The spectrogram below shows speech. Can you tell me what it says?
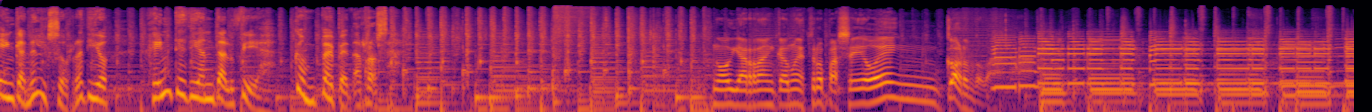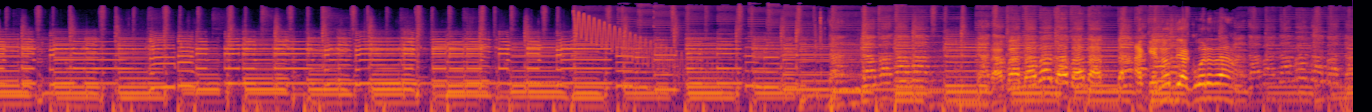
En Canal Sur Radio, Gente de Andalucía, con Pepe da Rosa. Hoy arranca nuestro paseo en Córdoba. ¿A que no te acuerdas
